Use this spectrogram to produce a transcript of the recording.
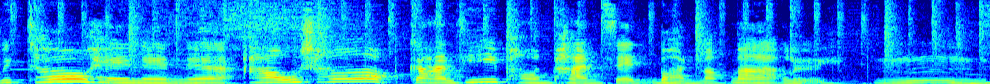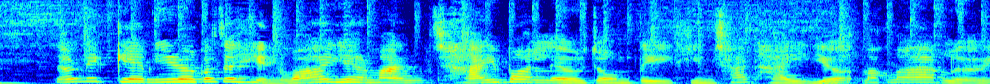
วิกเตอร์เฮเนนเนี่ยเขาชอบการที่พรพันธ์เซตบอลมาก ๆ เลย อืม แล้วในเกมนี้เราก็จะเห็นว่าเยอรมันใช้บอลเร็วโจมตีทีมชาติไทยเยอะมากๆเลย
